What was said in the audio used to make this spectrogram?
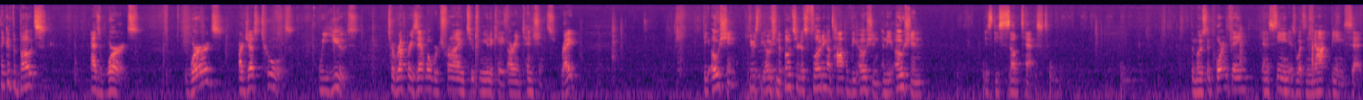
think of the boats as words. Words are just tools we use to represent what we're trying to communicate, our intentions, right? The ocean, here's the ocean. The boats are just floating on top of the ocean, and the ocean is the subtext. The most important thing in a scene is what's not being said.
